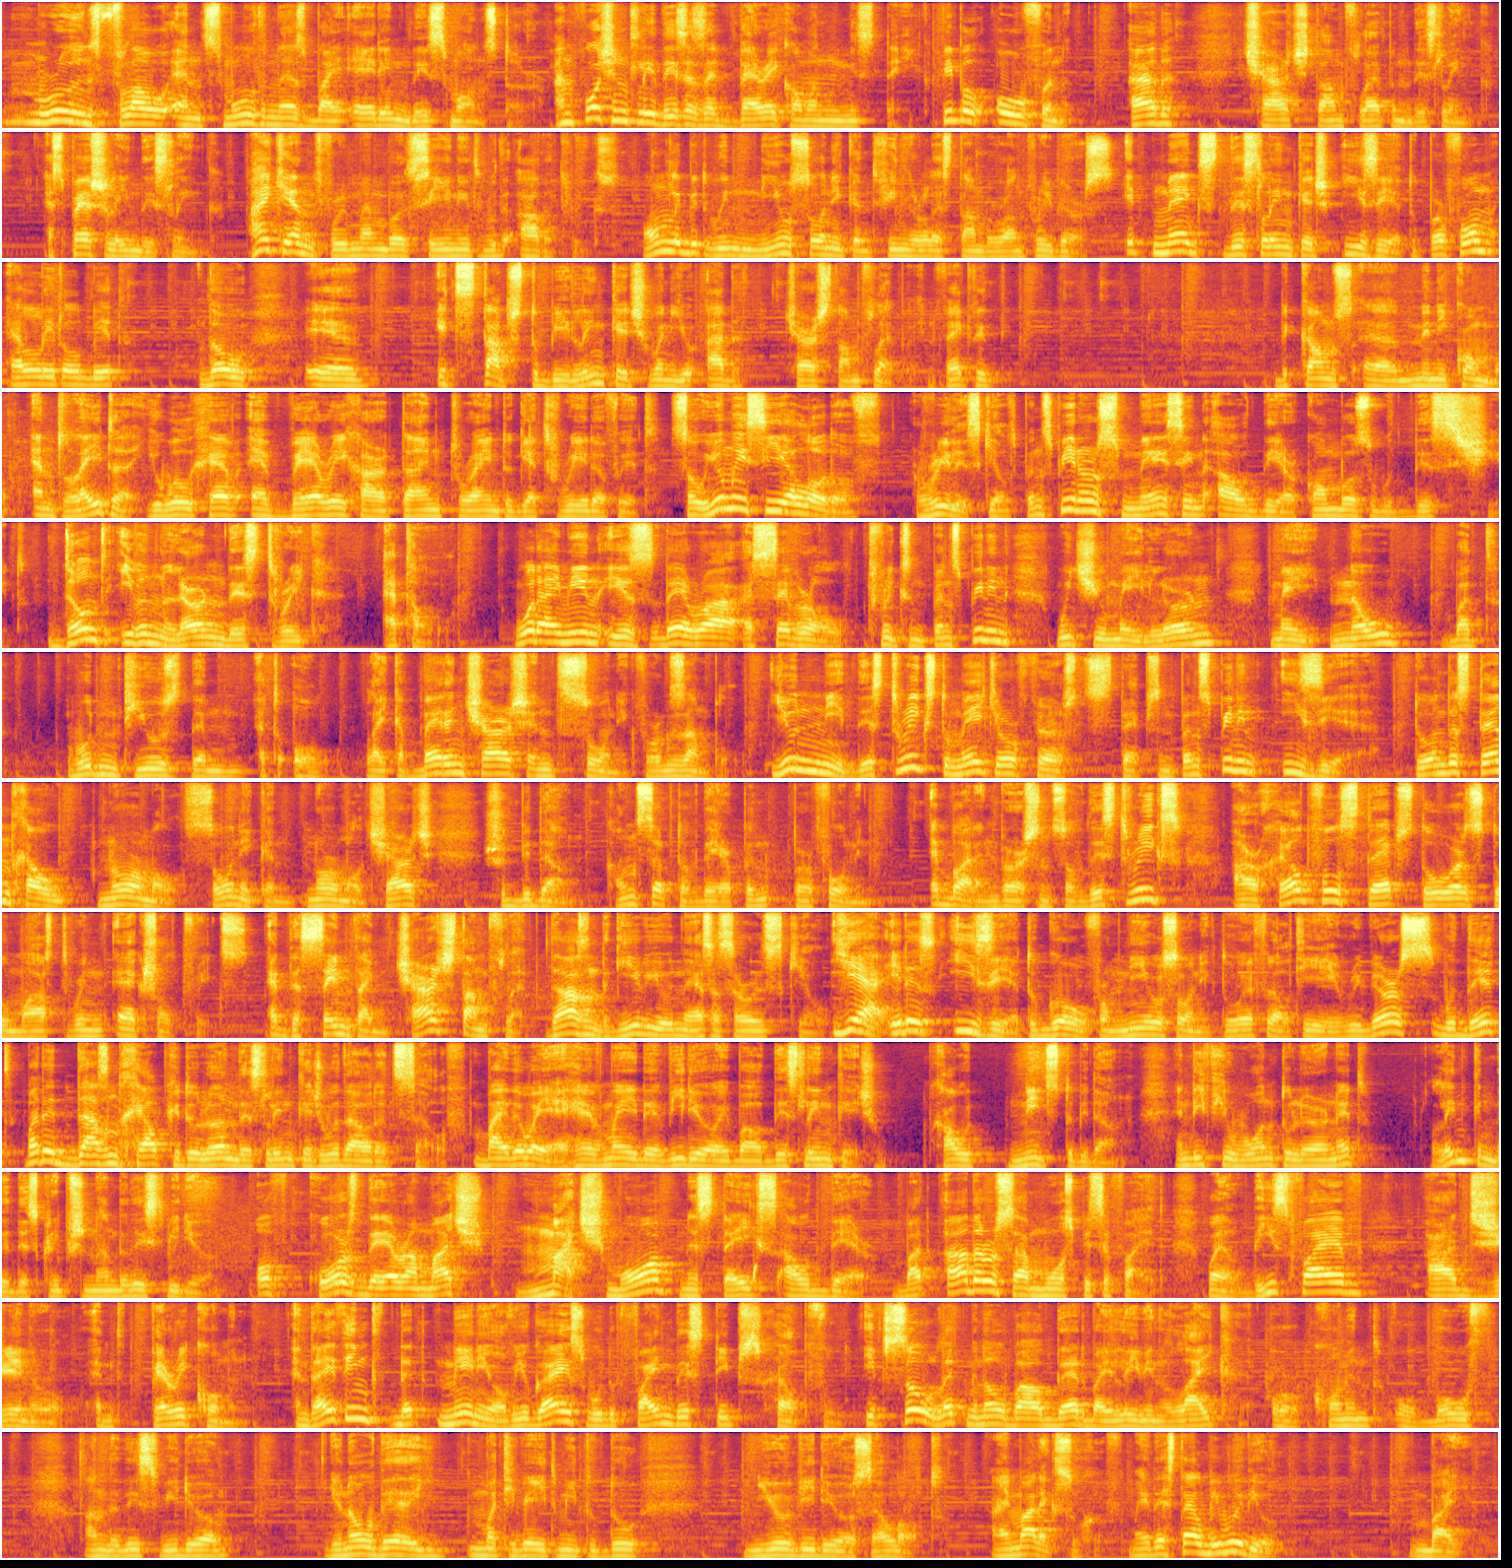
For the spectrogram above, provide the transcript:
ruins flow and smoothness by adding this monster. Unfortunately, this is a very common mistake. People often add charge thumb flap in this link, especially in this link. I can't remember seeing it with other tricks, only between Neosonic and fingerless thumb around reverse. It makes this linkage easier to perform a little bit, though uh, it stops to be linkage when you add charge thumb flap. In fact, it becomes a mini combo. And later you will have a very hard time trying to get rid of it. So you may see a lot of really skilled pen spinners messing out their combos with this shit. Don't even learn this trick at all. What I mean is there are uh, several tricks in pen spinning which you may learn, may know, but wouldn't use them at all. Like a batting charge and Sonic, for example. You need these tricks to make your first steps in pen spinning easier, to understand how normal Sonic and normal charge should be done, concept of their performing. Abutting versions of these tricks are helpful steps towards to mastering actual tricks. At the same time, charge thumb flap doesn't give you necessary skill. Yeah, it is easier to go from Neosonic to FLTA reverse with it, but it doesn't help you to learn this linkage without itself. By the way, I have made a video about this linkage, how it needs to be done, and if you want to learn it, link in the description under this video. Of course, there are much, much more mistakes out there, but others are more specified, while these five are general and very common. And I think that many of you guys would find these tips helpful. If so, let me know about that by leaving a like or comment or both under this video. You know, they motivate me to do new videos a lot. I'm Alex Sukhov, may the style be with you, Bye.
